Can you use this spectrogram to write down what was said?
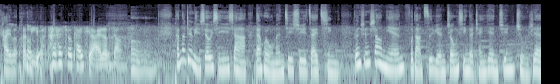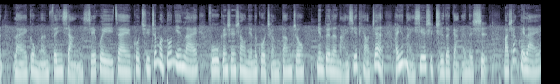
开了，成立了，对，就开起来了，这样子。嗯，谈到这里休息一下，待会儿我们继续再请更生少年辅导资源中心的陈彦君主任来跟我们分享协会在过去这么多年来服务更生少年的过程当中，面对了哪一些挑战，还有哪一些是值得感恩的事。马上回来。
